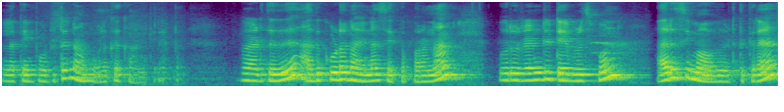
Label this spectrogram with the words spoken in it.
எல்லாத்தையும் போட்டுட்டு நான் உங்களுக்கு காமிக்கிறேன் இப்போ. இப்போ அடுத்தது அது கூட நான் என்ன சேர்க்க போகிறேன்னா ஒரு ரெண்டு டேபிள் ஸ்பூன் அரிசி மாவு எடுத்துக்கிறேன்.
